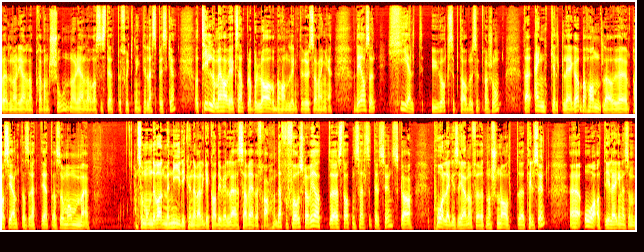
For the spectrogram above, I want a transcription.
når det gjelder prevensjon, når det gjelder assistert befruktning til lesbiske. Og til og med har vi eksempler på LAR-behandling til rusavhengige. Det er altså en helt uakseptabel situasjon der enkeltleger behandler eh, pasienters rettigheter som om eh, som om det var en meny de kunne velge hva de ville servere fra. Derfor foreslår vi at eh, Statens helsetilsyn skal pålegges å gjennomføre et nasjonalt eh, tilsyn, eh, og at de legene som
